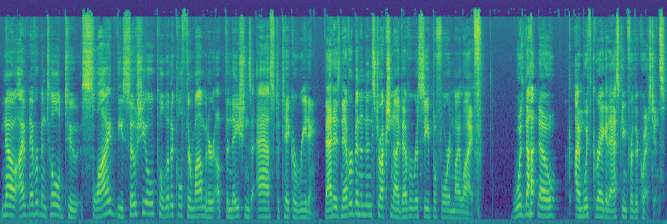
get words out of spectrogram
No, I've never been told to slide the socio-political thermometer up the nation's ass to take a reading. That has never been an instruction I've ever received before in my life. Would not know. I'm with Greg at asking further questions.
